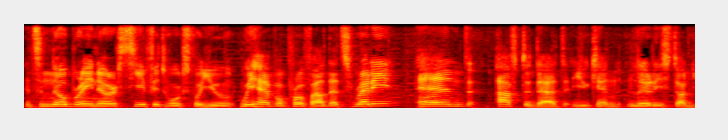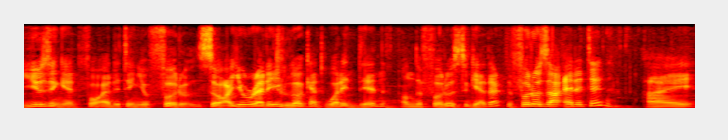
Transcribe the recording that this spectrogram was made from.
It's a no-brainer. See if it works for you. We have a profile that's ready and after that you can literally start using it for editing your photos. So are you ready to look at what it did on the photos together? The photos are edited. I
